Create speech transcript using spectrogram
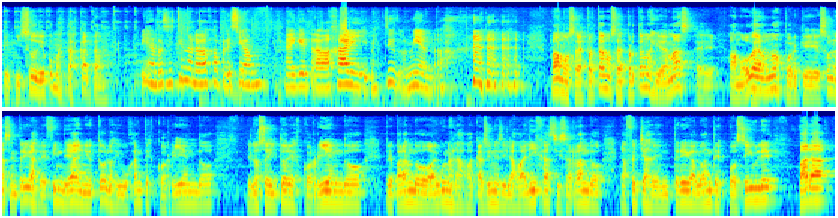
episodio. ¿Cómo estás, Cata? Bien, resistiendo la baja presión, hay que trabajar y me estoy durmiendo. Vamos a despertarnos, a despertarnos y además eh, a movernos porque son las entregas de fin de año, todos los dibujantes corriendo, los editores corriendo, preparando algunos las vacaciones y las valijas y cerrando las fechas de entrega lo antes posible para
